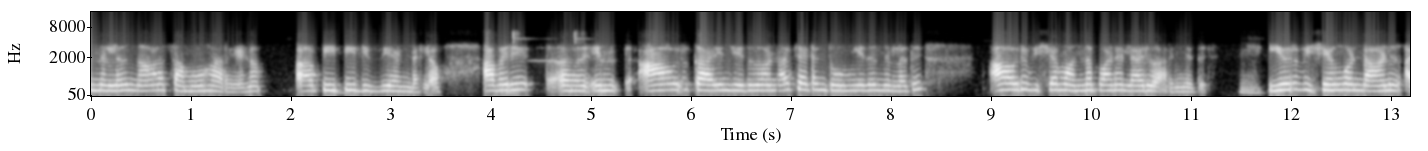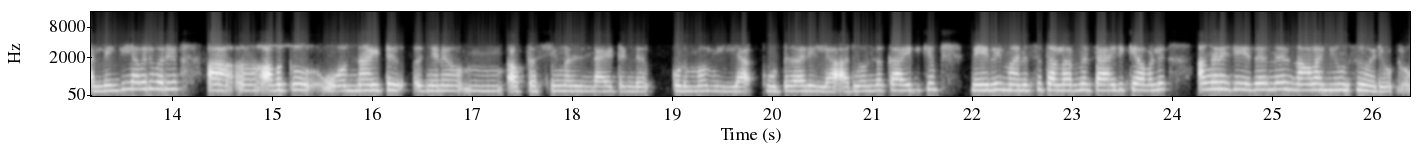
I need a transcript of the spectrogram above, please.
എന്നുള്ളത് നാളെ സമൂഹം അറിയണം. പി പി ദിവ്യ ഉണ്ടല്ലോ. അവർ ആ, എന്ത് ആ ഒരു കാര്യം ചെയ്തതുകൊണ്ട് ആ ചേട്ടൻ തൂങ്ങിയത് എന്നുള്ളത് ആ ഒരു വിഷയം വന്നപ്പോഴാണ് എല്ലാവരും അറിഞ്ഞത്. ഈ ഒരു വിഷയം കൊണ്ടാണ് അല്ലെങ്കിൽ അവർ പറയും അവക്ക് ഒന്നായിട്ട് ഇങ്ങനെ പ്രശ്നങ്ങൾ ഉണ്ടായിട്ടുണ്ട്. കുടുംബം ഇല്ല കൂട്ടുകാരില്ല. അതുകൊണ്ടൊക്കെ ആയിരിക്കും മേ ബി മനസ്സ് തളർന്നിട്ടായിരിക്കും അവൾ അങ്ങനെ ചെയ്തതെന്ന് നാളെ ന്യൂസ് വരുള്ളൂ.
